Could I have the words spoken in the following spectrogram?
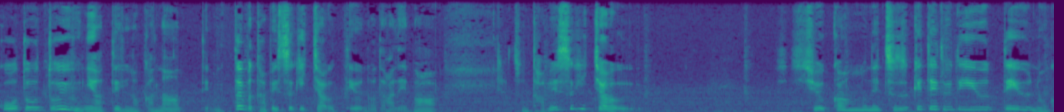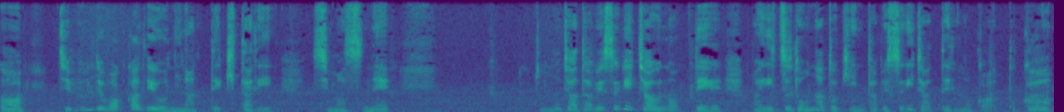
行動どういうふうにやってるのかなって例えば食べ過ぎちゃうっていうのであればその食べ過ぎちゃう習慣をね続けてる理由っていうのが自分で分かるようになってきたりしますね。じゃあ食べ過ぎちゃうのって、まあ、いつどんな時に食べ過ぎちゃってるのかとか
